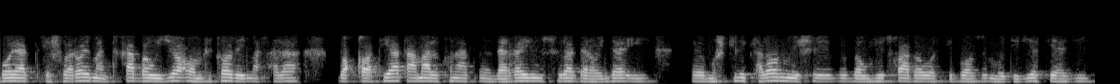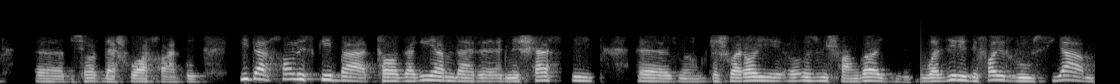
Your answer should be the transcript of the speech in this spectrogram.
باید کشورهای منطقه به ویژه آمریکا در این مسئله با قاطعیت عمل کند. در غیر این صورت در آینده ای مشکل کلان میشه به وجود خواهد آورد که باز مدیریت از این بسیار دشوار خواهد بود. این در حال است که به تازگی هم در نشستی کشورهای عضو شانگای وزیر دفاع روسیه هم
